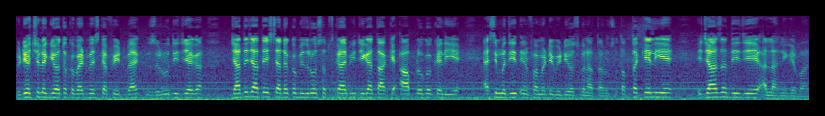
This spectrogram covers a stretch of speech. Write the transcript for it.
वीडियो अच्छी लगी हो तो कमेंट में इसका फीडबैक ज़रूर दीजिएगा। जाते जाते इस चैनल को भी ज़रूर सब्सक्राइब कीजिएगा ताकि आप लोगों के लिए ऐसी मज़ीद इन्फॉर्मेटिव वीडियोज़ बनाता रहूँ। तब तक के लिए इजाज़त दीजिए, अल्लाह निगेबान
